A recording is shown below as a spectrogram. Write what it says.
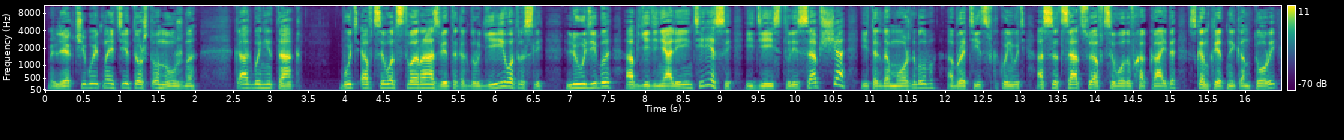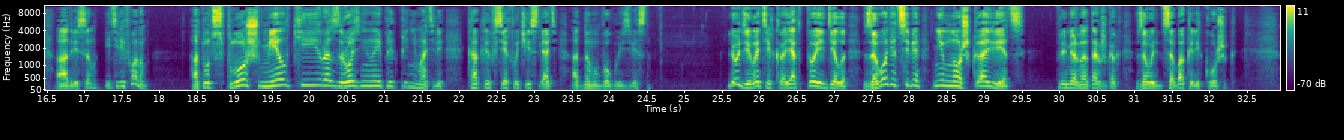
легче будет найти то, что нужно. Как бы не так. Будь овцеводство развито, как другие отрасли, люди бы объединяли интересы и действовали сообща, и тогда можно было бы обратиться в какую-нибудь ассоциацию овцеводов Хоккайдо с конкретной конторой, адресом и телефоном. А тут сплошь мелкие разрозненные предприниматели. Как их всех вычислять, одному богу известно. Люди в этих краях то и дело заводят себе немножко овец, примерно так же, как заводят собак или кошек.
